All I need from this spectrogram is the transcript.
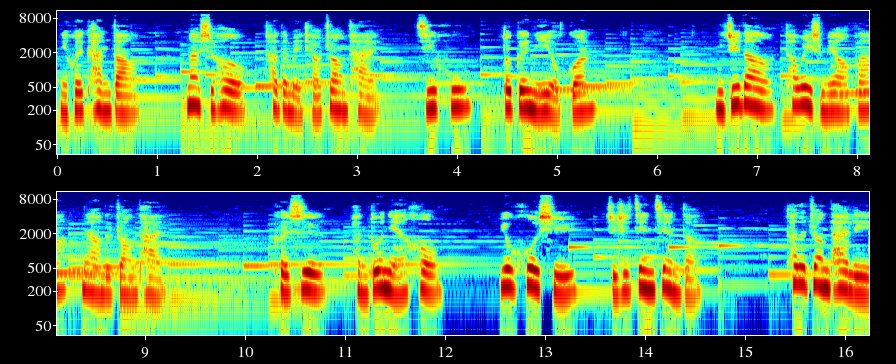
你会看到，那时候他的每条状态几乎都跟你有关。你知道他为什么要发那样的状态。可是很多年后，又或许只是渐渐的，他的状态里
